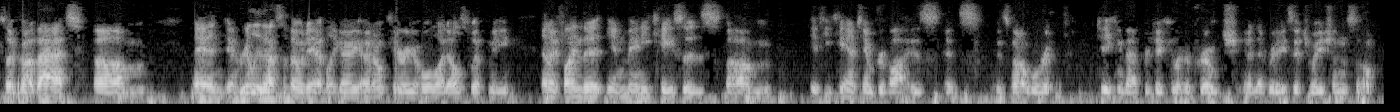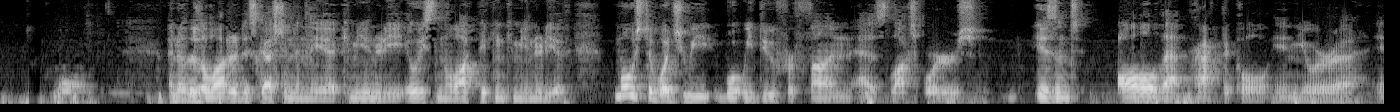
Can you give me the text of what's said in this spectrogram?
so I've got that. Um, and and really that's about it. Like I, I don't carry a whole lot else with me, and I find that in many cases, um, if you can't improvise, it's it's not worth taking that particular approach in an everyday situation. So. I know there's a lot of discussion in the uh, community, at least in the lockpicking community, of most of what we what we do for fun as lock sporters isn't all that practical in your uh,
